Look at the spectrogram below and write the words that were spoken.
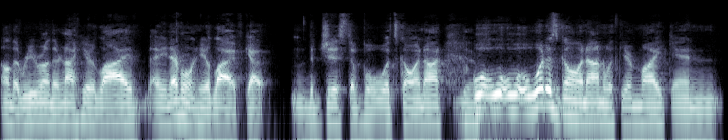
on the rerun, they're not here live. I mean, everyone here live got the gist of what's going on. Yeah. What, what is going on with your mic and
